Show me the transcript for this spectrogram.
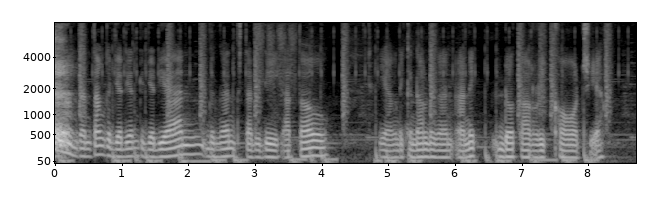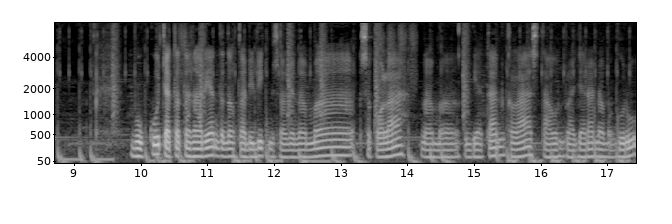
tentang kejadian-kejadian dengan peserta didik atau yang dikenal dengan anecdotal records ya. Buku catatan harian tentang peserta didik misalnya nama sekolah nama kegiatan kelas tahun pelajaran nama guru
